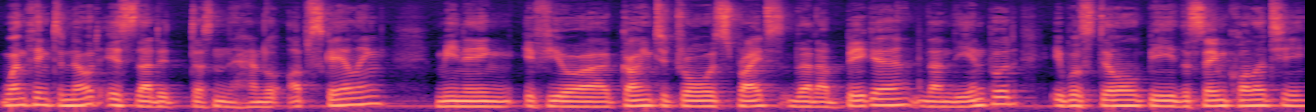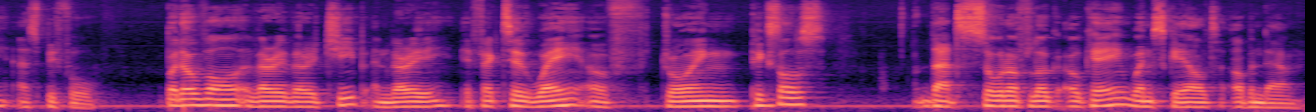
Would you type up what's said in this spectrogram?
One thing to note is that it doesn't handle upscaling, meaning if you are going to draw sprites that are bigger than the input, it will still be the same quality as before. But overall, a very, very cheap and very effective way of drawing pixels that sort of look okay when scaled up and down.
